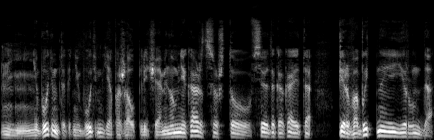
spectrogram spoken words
«Не будем, так не будем», — я пожал плечами, но мне кажется, что все это какая-то первобытная ерунда.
